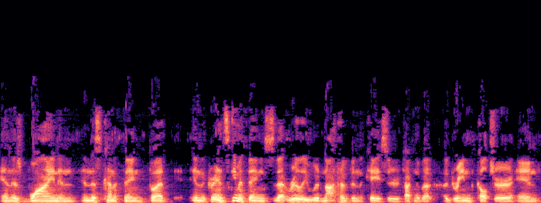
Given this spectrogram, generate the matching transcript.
and there's wine and and this kind of thing. But in the grand scheme of things, that really would not have been the case. You're talking about a grain culture and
